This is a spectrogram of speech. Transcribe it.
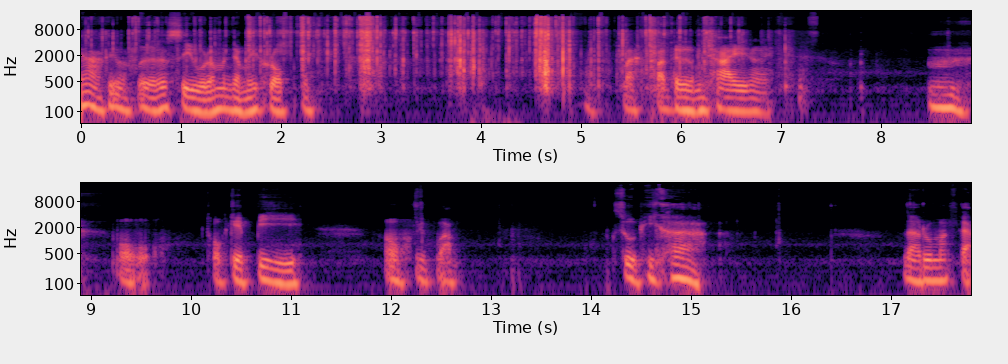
ยากที่แบบเออถ้าซิลแล้วมันจะไม่ครบไงมาประเดิมชัยหน่อย อืม โอ้โทเกปี โอ้วิบวับ สู่พิฆา ดารุมักกะ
